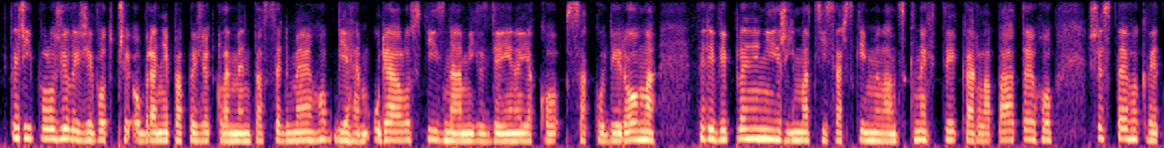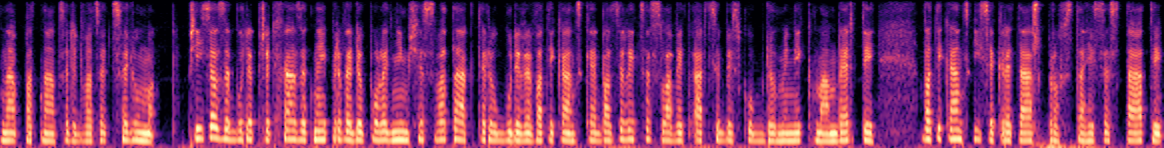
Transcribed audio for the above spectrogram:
kteří položili život při obraně papeže Klementa VII. během událostí známých z dějin jako Sacco di Roma, tedy vyplenění Říma císařským Milansknechty Karla V. 6. května 1527. Přísaze bude předcházet nejprve dopoledním mše svatá, kterou bude ve vatikánské bazilice slavit arcibiskup Dominik Mamberti, vatikánský sekretář pro vztahy se státy.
